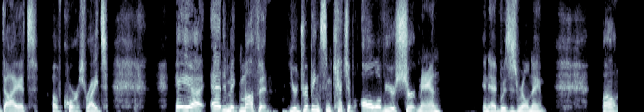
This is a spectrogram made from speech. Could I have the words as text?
Diet, of course, right? Hey, uh, Ed McMuffin, you're dripping some ketchup all over your shirt, man. And Ed was his real name. Well,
